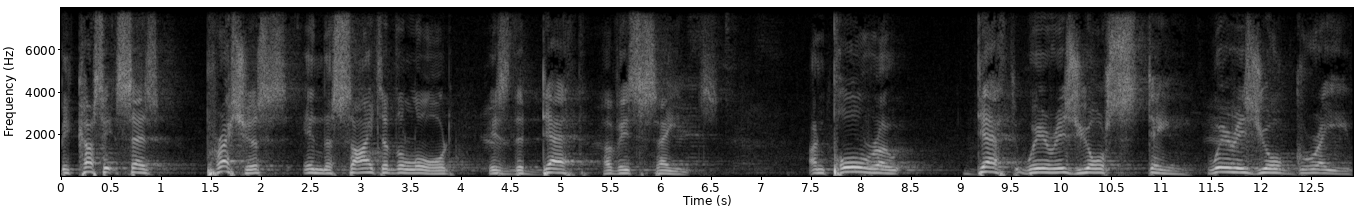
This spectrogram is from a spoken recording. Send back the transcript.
because it says, precious in the sight of the Lord is the death of his saints. And Paul wrote, Death, where is your sting? Where is your grave?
